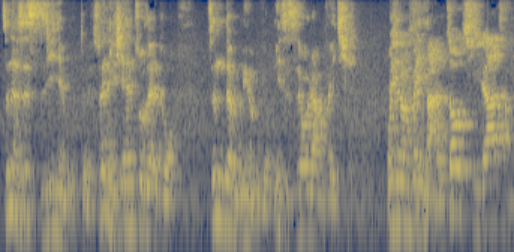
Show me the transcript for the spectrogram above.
真的是时机点不对，所以你现在做再多，真的没有用，你只是会浪费钱，或是浪费你把周期拉长，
